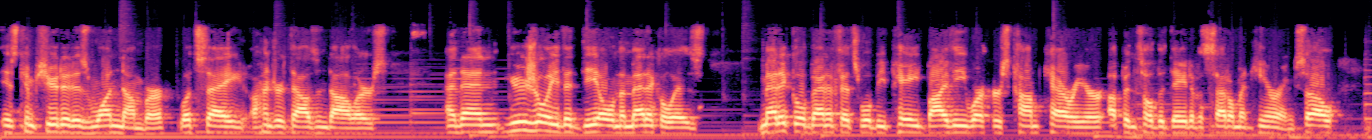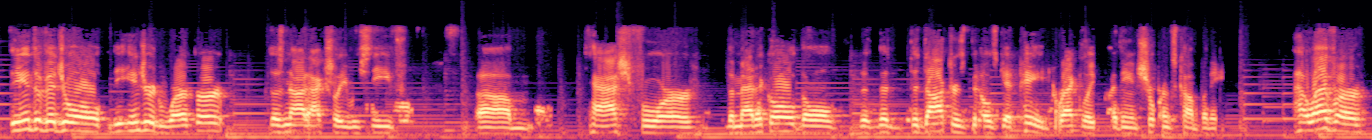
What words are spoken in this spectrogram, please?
is computed as one number. Let's say hundred thousand dollars and then usually the deal in the medical is medical benefits will be paid by the workers' comp carrier up until the date of a settlement hearing. So the individual, the injured worker, does not actually receive um, cash for the medical. They'll, the, the, the doctor's bills get paid directly by the insurance company. However,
